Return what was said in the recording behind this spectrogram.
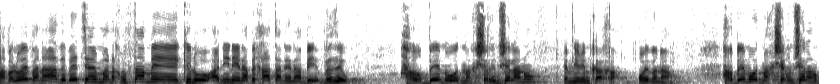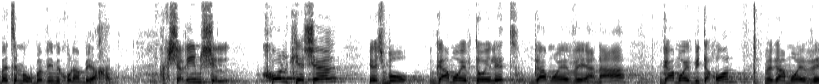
אבל אוהב הנאה זה בעצם, אנחנו סתם, אה, כאילו, אני נהנה בך, אתה נהנה בי, וזהו. הרבה מאוד מהקשרים שלנו הם נראים ככה, אוהב הנאה. הרבה מאוד מהקשרים שלנו בעצם מעורבבים מכולם ביחד. הקשרים של כל קשר יש בו גם אוהב תועלת, גם אוהב אה, הנאה, גם אוהב ביטחון וגם אוהב אה,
